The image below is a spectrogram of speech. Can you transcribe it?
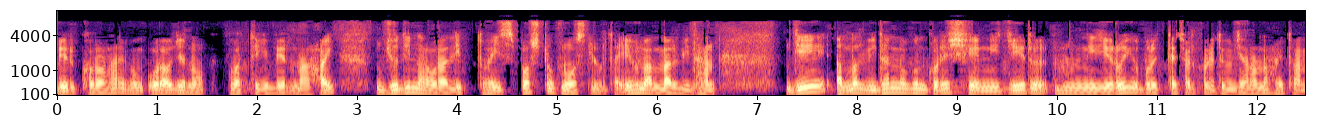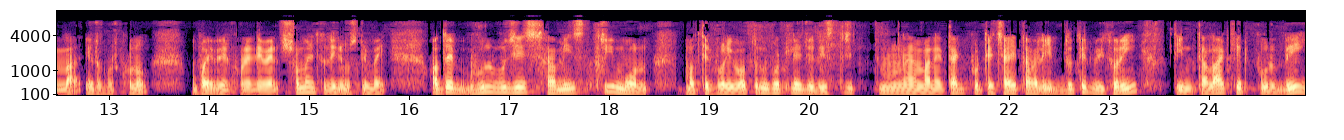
বের করো না এবং ওরাও যেন ঘর থেকে বের না হয়। যদি না ওরা লিপ্ত হয়, স্পষ্ট কোনো অশ্লীলতা, এ হলো আল্লাহর বিধান। যে আল্লাহর বিধান লঙ্ঘন করে সে নিজের, নিজেরই উপর অত্যাচার করে তুমি জানো না হয়তো আল্লাহ এর উপর কোনো উপায় বের করে দেবেন। সম্মানিত দিন মুসলিম ভাই, অতএব ভুল বুঝে স্বামী স্ত্রী মন মতের পরিবর্তন ঘটলে যদি স্ত্রী মানে ত্যাগ করতে চায়, তাহলে ইদ্যুতের ভিতরেই তিন তালাকের পূর্বেই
